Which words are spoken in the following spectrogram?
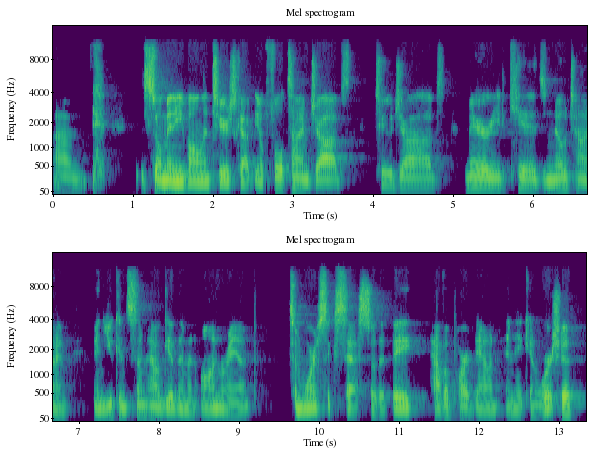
um, so many volunteers got, you know, full-time jobs, two jobs, married, kids, no time. And you can somehow give them an on-ramp to more success so that they have a part down and they can worship.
